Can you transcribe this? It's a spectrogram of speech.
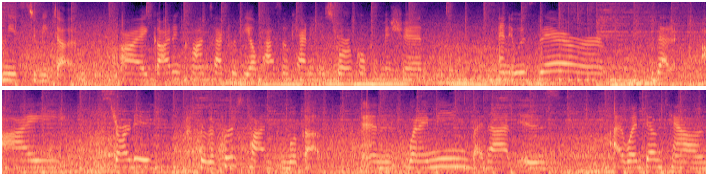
needs to be done. I got in contact with the El Paso County Historical Commission, and it was there that I started for the first time to look up. And what I mean by that is I went downtown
